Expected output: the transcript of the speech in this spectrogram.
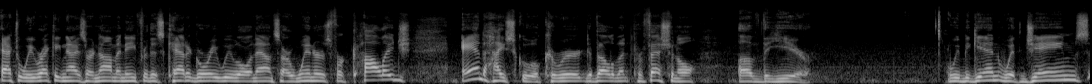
After we recognize our nominee for this category, we will announce our winners for college and high school career development professional of the Year. We begin with James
